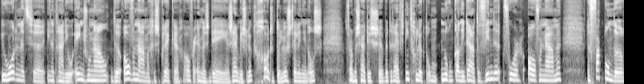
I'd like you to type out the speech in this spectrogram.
U hoorde het uh, in het Radio 1-journaal. De overnamegesprekken over MSD zijn mislukt. Grote teleurstelling in Os. Het farmaceutisch bedrijf is niet gelukt om nog een kandidaat te vinden voor overname. De vakbonden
